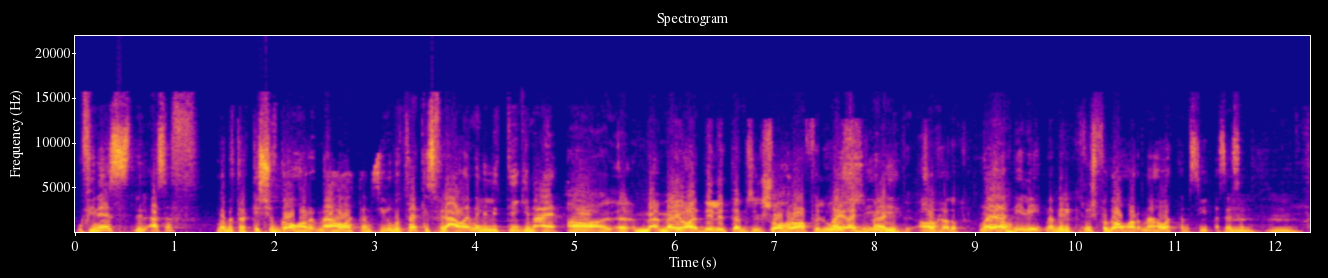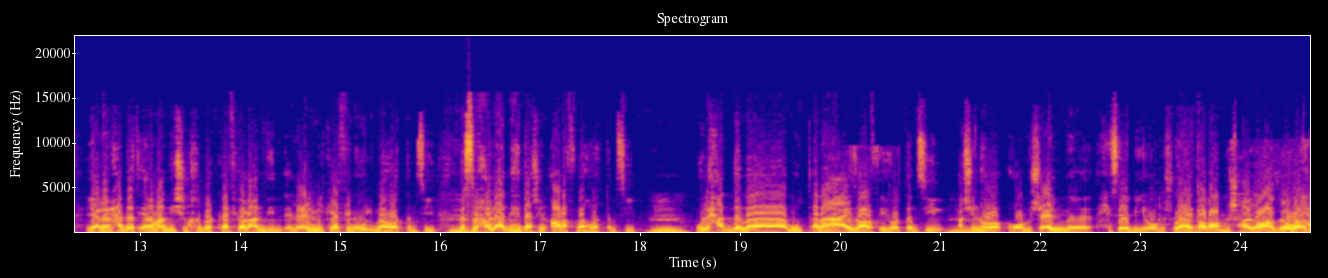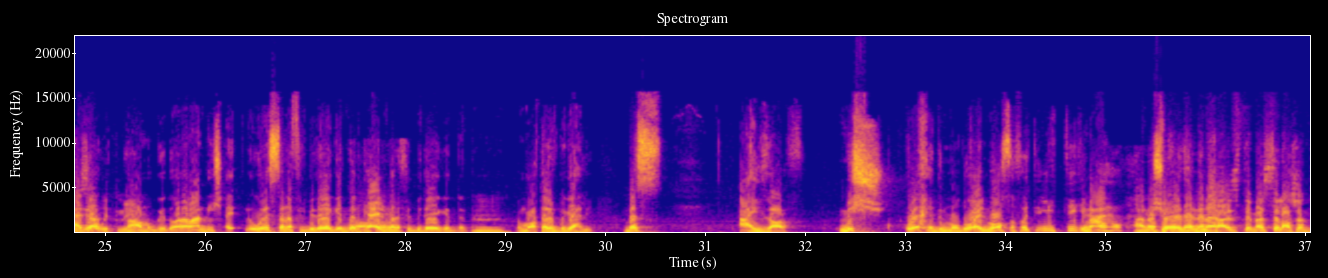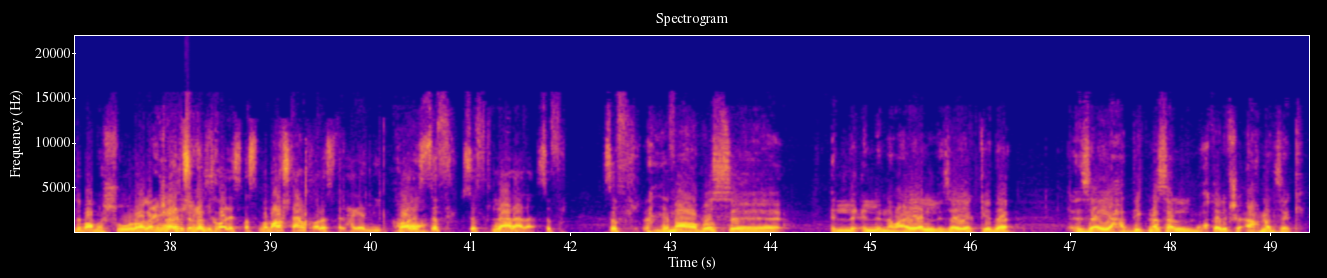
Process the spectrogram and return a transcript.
وفي ناس للأسف ما بتركزش في جوهر ما هو التمثيل وبتركز في العوامل اللي بتيجي معاه. آه ما, يؤدي للتمثيل. شهرة فلوس ما يؤدي إليه. مجد. آه. شكرا يا دكتور. ما يؤدي إليه. ما بيركزوش في جوهر ما هو التمثيل أساسا. يعني أنا لحد دلوقتي أنا ما عنديش الخبرة الكافية ولا عندي العلم الكافي ان أقول ما هو التمثيل. بس بحاول أجهد عشان أعرف ما هو التمثيل. ولحد ما أموت أنا عايز أعرف إيه هو التمثيل عشان هو هو مش علم حسابي هو مش واحد. طبعا مش حاجة واحدة هو واحد حاجة اتنين. تعمق جدا وأنا ما عنديش أي... ولسه أنا في البداية جدا كعلم أنا في البداية جدا. معترف بجهلي. بس عايز أعرف. مش واخد الموضوع المواصفات اللي تيجي معاها أنا مش واخدها إن مش أنا عايز تمثل عشان تبقى مشهور ولا مش مش عايز عايز الحاجات دي خالص أصلا ما بعرفش أتعامل خالص في الحاجات دي خالص. آه. صفر صفر. لا لا لا صفر صفر. ما هو بص آه، اللي, اللي نوعيه اللي زيك كده زي هديك مثل مختلف أحمد زكي.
